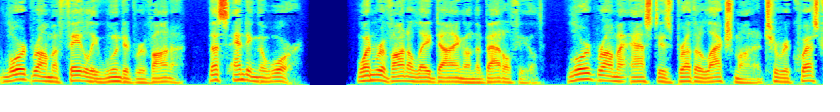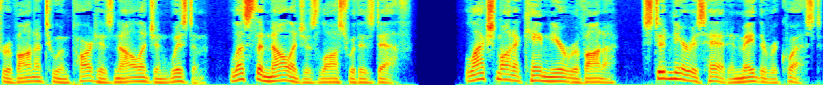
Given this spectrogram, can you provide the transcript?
Lord Rama fatally wounded Ravana, thus ending the war. When Ravana lay dying on the battlefield, Lord Rama asked his brother Lakshmana to request Ravana to impart his knowledge and wisdom, lest the knowledge is lost with his death. Lakshmana came near Ravana, stood near his head, and made the request.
